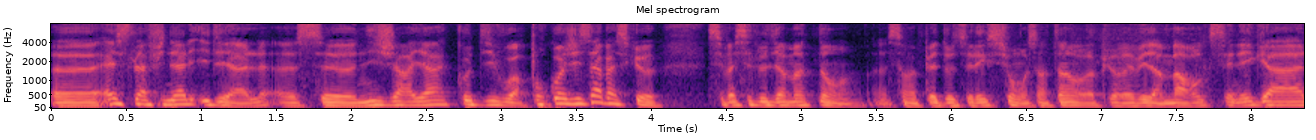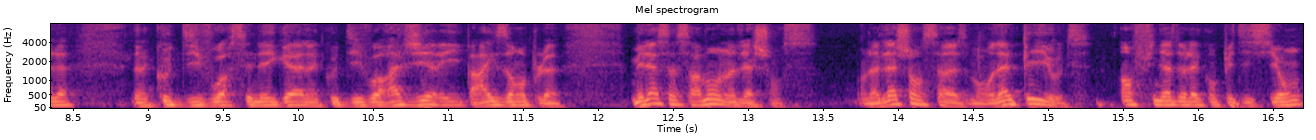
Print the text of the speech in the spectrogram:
Euh, Est-ce la finale idéale, euh, ce Nigeria-Côte d'Ivoire? Pourquoi je dis ça? Parce que c'est facile de le dire maintenant. hein. Ça aurait pu être d'autres sélections. Certains auraient pu rêver d'un Maroc-Sénégal, d'un Côte d'Ivoire-Sénégal, d'un Côte d'Ivoire-Algérie, par exemple. Mais là, sincèrement, on a de la chance. On a de la chance, sérieusement. On a le pays hôte en finale de la compétition.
